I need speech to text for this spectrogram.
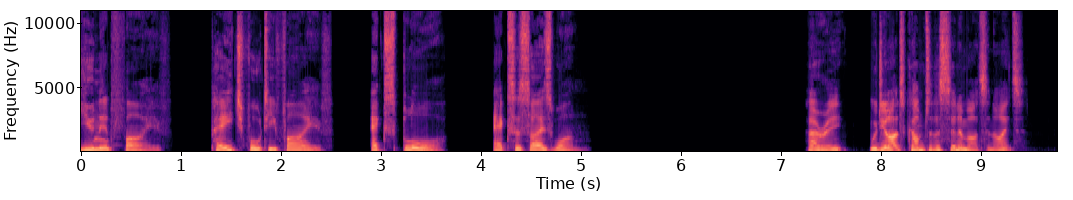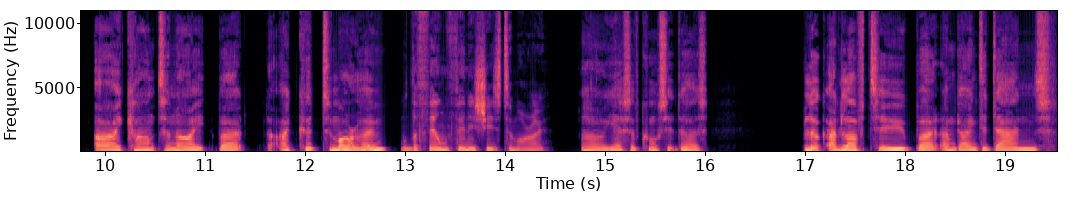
Unit 5, page 45. Explore. Exercise 1. Harry, would you like to come to the cinema tonight? I can't tonight, but I could tomorrow. Well, the film finishes tomorrow. Oh, yes, of course it does. Look, I'd love to, but I'm going to Dan's.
